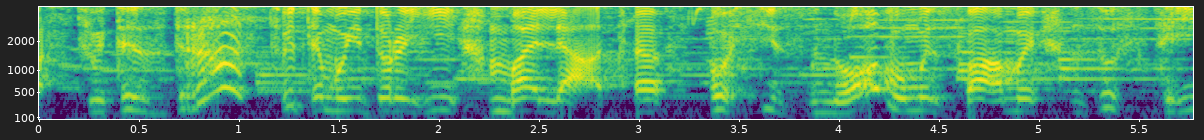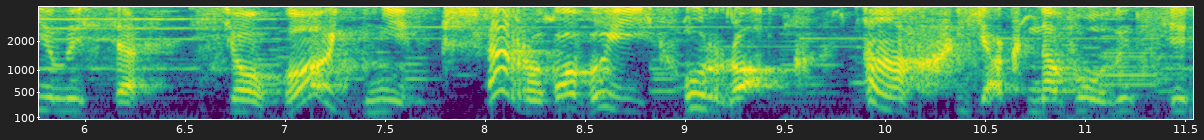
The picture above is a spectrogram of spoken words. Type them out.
Здрастуйте, здрастуйте, мої дорогі малята. Ось і знову ми з вами зустрілися. Сьогодні черговий урок. Ах, як на вулиці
